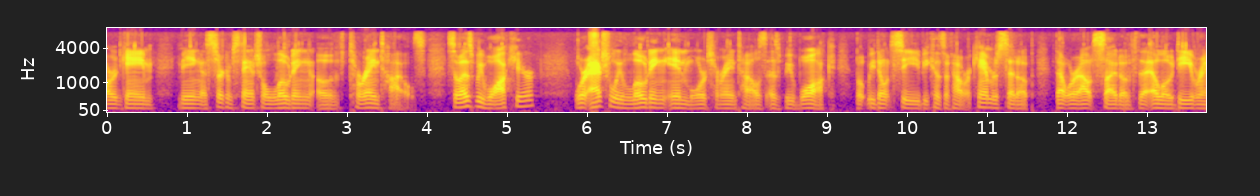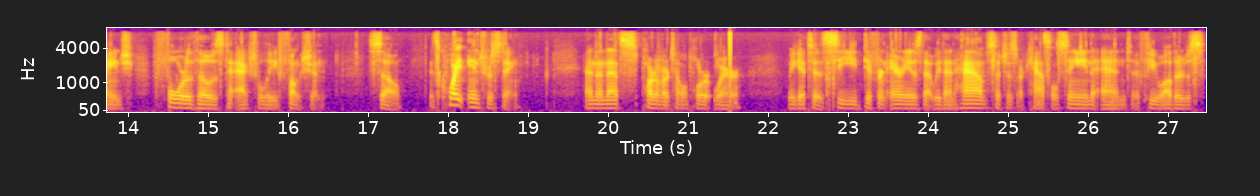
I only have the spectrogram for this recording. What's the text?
our game being a circumstantial loading of terrain tiles. So as we walk here, we're actually loading in more terrain tiles as we walk, but we don't see, because of how our camera's set up, that we're outside of the LOD range for those to actually function. So, it's quite interesting. And then that's part of our teleport where we get to see different areas that we then have, such as our castle scene and a few others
